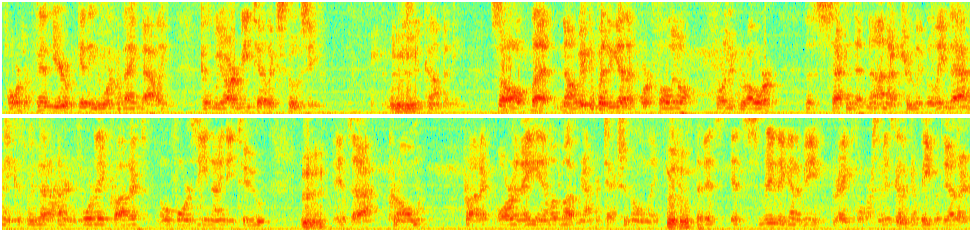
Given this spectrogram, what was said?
fourth or fifth year getting to work with Ag Valley because we are retail exclusive with mm-hmm. this new company. So, but no, we can put together a portfolio for the grower that's second to none. I truly believe that because we've got a 104 day product, 04Z92. Mm-hmm. It's a Qrome product or an AM above ground protection only. Mm-hmm. That it's it's really going to be great for us. I mean, it's going to compete with the other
